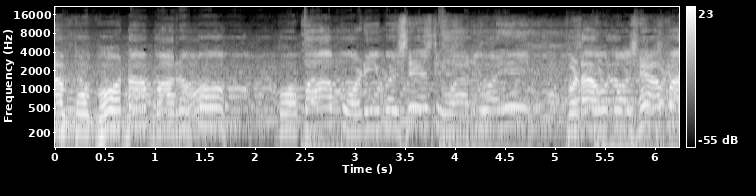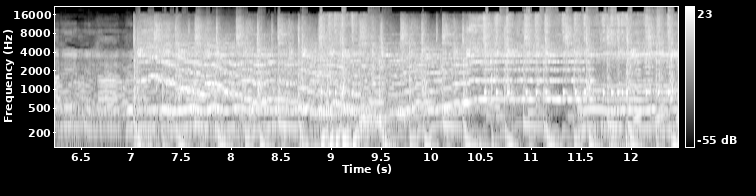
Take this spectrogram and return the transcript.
આ મોભોના મારમો મોમાં પોડી બસે જુવારીઓએ પડાવનો છે અમારી લીલાગરી નાગરીઓ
